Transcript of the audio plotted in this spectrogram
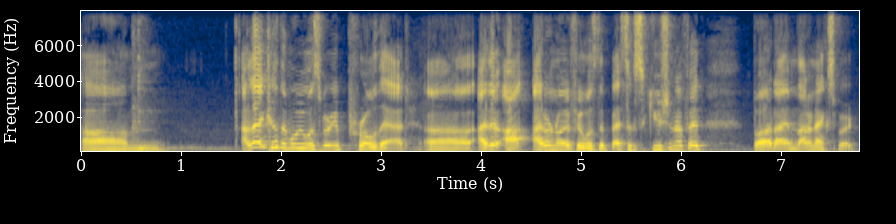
Um, I like how the movie was very pro that. Uh, either I, I don't know if it was the best execution of it, but I'm not an expert.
